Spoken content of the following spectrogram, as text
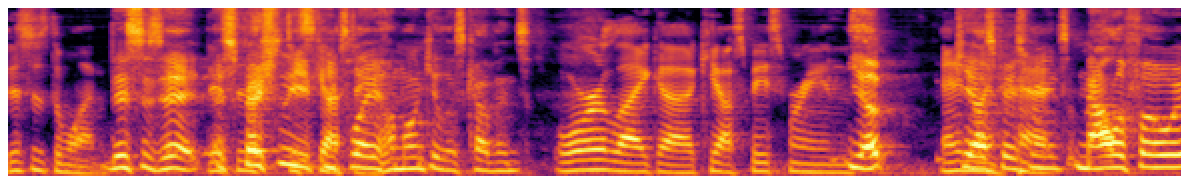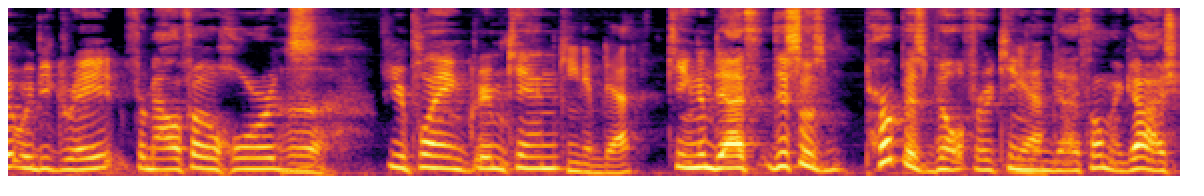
this is the one. This is it. This is Especially if you play Haemonculus Covens. Or like uh, Chaos Space Marines. Yep. Anything Chaos like Space that. Marines. Malifaux, it would be great for Malifaux Hordes. Ugh. If you're playing Grymkin, Kingdom Death. Kingdom Death. This was purpose built for Kingdom Death. Oh my gosh.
